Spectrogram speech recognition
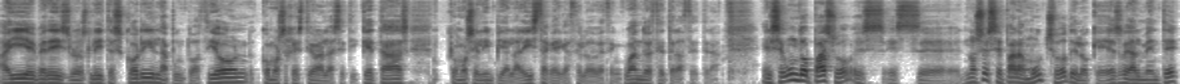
Ahí veréis los lead scoring, la puntuación, cómo se gestionan las etiquetas, cómo se limpia la lista, que hay que hacerlo de vez en cuando, etcétera, etcétera. El segundo paso es, eh, no se separa mucho de lo que es realmente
